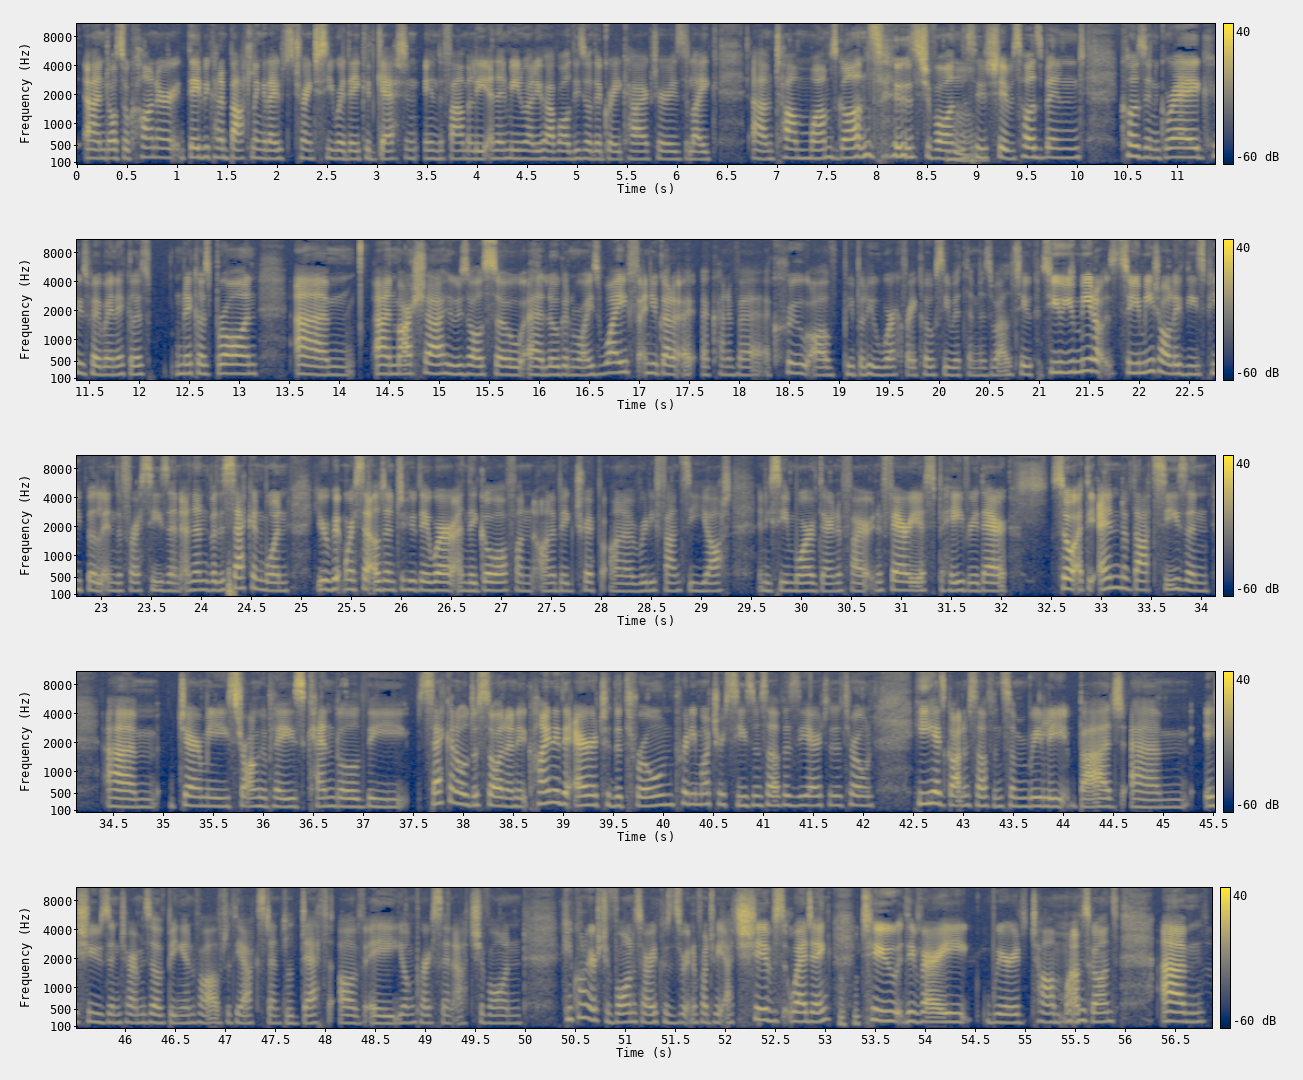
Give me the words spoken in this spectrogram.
and also Connor, they'd be kind of battling it out, trying to see where they could get in, in the family. And then meanwhile, you have all these other great characters like um, Tom Wambsgans, who's Siobhan's, who's Shiv's husband, cousin Greg, who's played by Nicholas Nicholas Braun, um, and Marcia, who's also uh, Logan Roy's wife, and you've got a, a kind of a, a crew of people who work very closely with them as well too. So you, you meet so you meet all of these people in the first season, and then by the second one, you're a bit more settled into who they were, and they go off on, on a big trip on a really fancy yacht, and you see more of their nefar- nefarious behavior there. So at the end of that season, um, Jeremy Strong, who plays Kendall, the second oldest son, and it kind of the heir to the throne, pretty much, or sees himself as the heir to the throne he has got himself in some really bad um, issues in terms of being involved with the accidental death of a young person at Siobhan. I keep calling her Siobhan, sorry, because it's written in front of me, at Shiv's wedding to the very weird Tom Wambsgans. Um,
